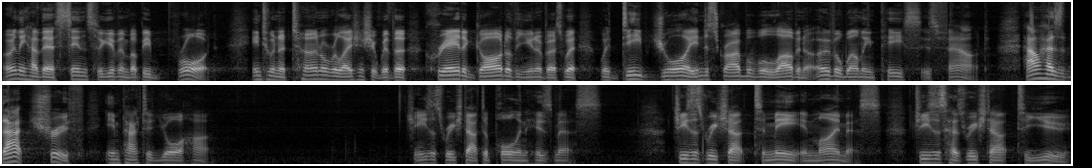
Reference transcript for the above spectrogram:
only have their sins forgiven, but be brought into an eternal relationship with the creator God of the universe, where, where deep joy, indescribable love, and overwhelming peace is found. How has that truth impacted your heart? Jesus reached out to Paul in his mess. Jesus reached out to me in my mess. Jesus has reached out to you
